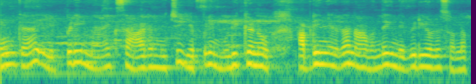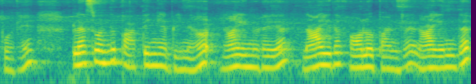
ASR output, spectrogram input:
எங்கே எப்படி மேக்ஸ் ஆரம்பித்து எப்படி முடிக்கணும் அப்படிங்கிறத நான் வந்து இந்த வீடியோவில் சொல்ல போகிறேன் ப்ளஸ் வந்து பார்த்தீங்க அப்படின்னா நான் என்னுடைய நான் இதை ஃபாலோ பண்ணுறேன் நான் எந்த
